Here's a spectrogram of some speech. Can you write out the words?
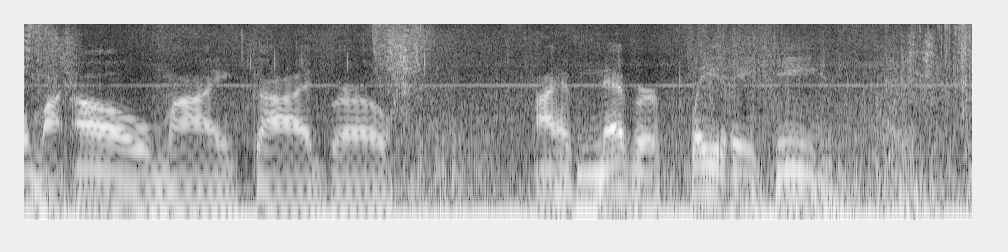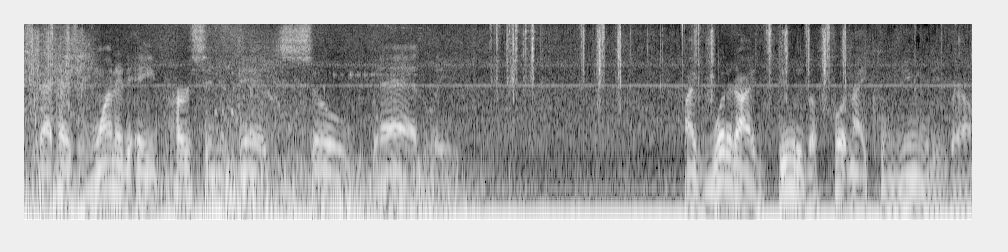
Oh my, oh my god, bro. I have never played a game that has wanted a person dead so badly. Like, what did I do to the Fortnite community, bro?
